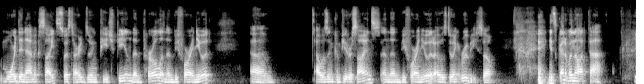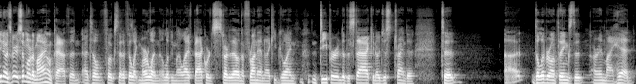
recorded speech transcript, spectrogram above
more dynamic sites. So I started doing PHP and then Perl, and then before I knew it, um, I was in computer science, and then before I knew it, I was doing Ruby. So it's kind of an odd path. You know, it's very similar to my own path. And I tell folks that I feel like Merlin, living my life backwards, started out on the front end and I keep going deeper into the stack, you know, just trying to, to uh, deliver on things that are in my head.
